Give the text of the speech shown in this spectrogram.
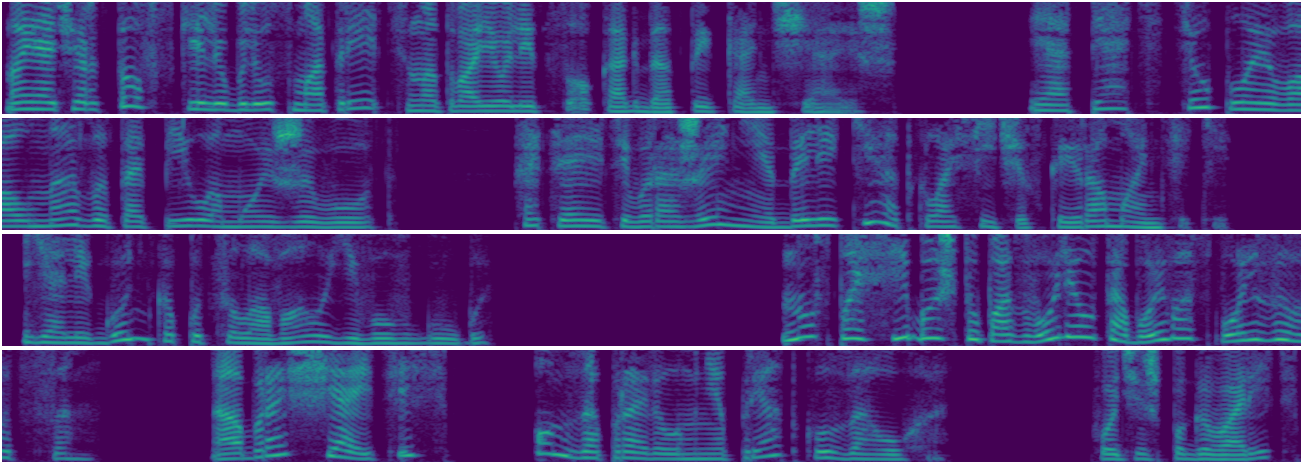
Но я чертовски люблю смотреть на твое лицо, когда ты кончаешь. И опять теплая волна затопила мой живот. Хотя эти выражения далеки от классической романтики, я легонько поцеловала его в губы. «Ну, спасибо, что позволил тобой воспользоваться. Обращайтесь». Он заправил мне прядку за ухо. «Хочешь поговорить?»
